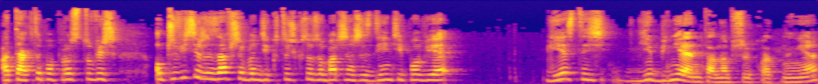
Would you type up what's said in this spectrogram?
A tak to po prostu wiesz, oczywiście, że zawsze będzie ktoś, kto zobaczy nasze zdjęcie i powie, jesteś jebnięta na przykład, no nie?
